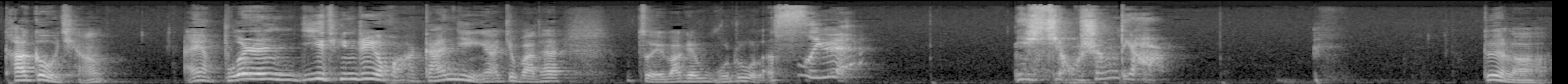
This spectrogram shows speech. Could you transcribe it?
他够强。哎呀，博人一听这话，赶紧呀就把他嘴巴给捂住了。四月，你小声点儿。对了，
